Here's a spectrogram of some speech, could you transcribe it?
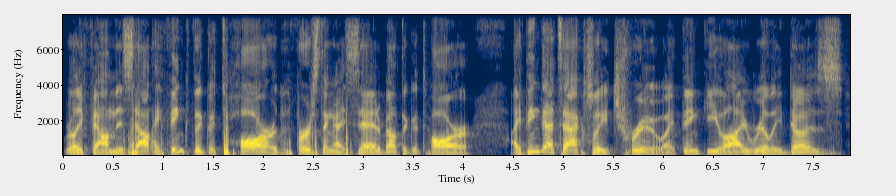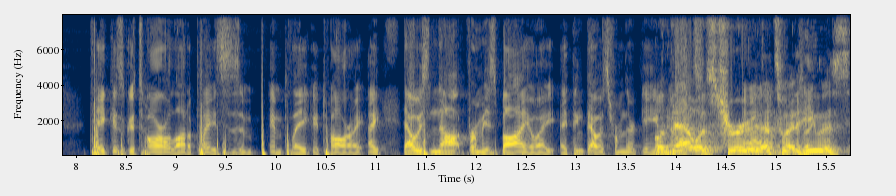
really found this out. I think the guitar the first thing i said about the guitar I think that's actually true. I think Eli really does take his guitar a lot of places and, and play guitar. I, I, that was not from his bio. I, I think that was from their game. Well, that was true. Um, That's what he was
